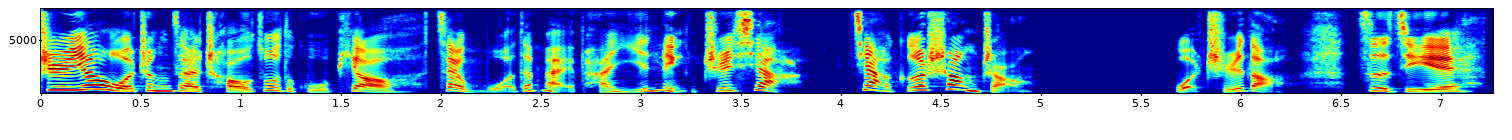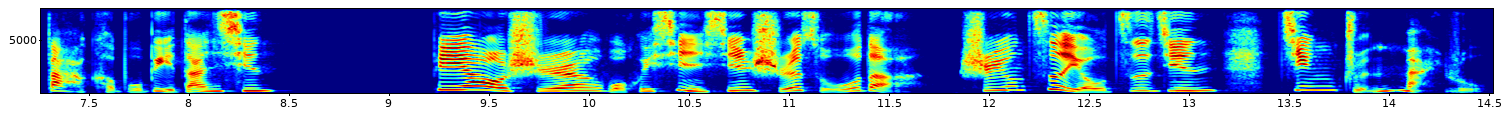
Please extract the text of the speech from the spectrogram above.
只要我正在炒作的股票在我的买盘引领之下价格上涨，我知道自己大可不必担心。必要时，我会信心十足的使用自有资金精准买入。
